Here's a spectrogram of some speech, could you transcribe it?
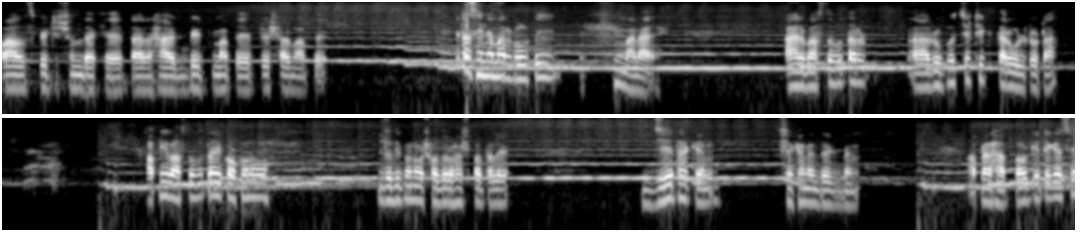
পালস পিটিশন দেখে, তার হার্টবিট মাপে, প্রেশার মাপে। এটা সিনেমার গল্পেই মানায়। আর বাস্তবতার রূপ হচ্ছে ঠিক তার উল্টোটা। আপনি বাস্তবতায় কখনো যদি কোনো সদর হাসপাতালে যেয়ে থাকেন, সেখানে দেখবেন আপনার হাত পাও কেটে গেছে।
